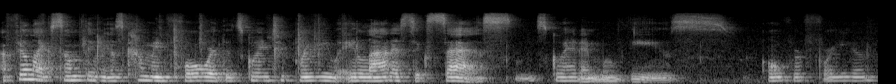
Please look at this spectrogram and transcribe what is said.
I feel like something is coming forward that's going to bring you a lot of success. Let's go ahead and move these over for you.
